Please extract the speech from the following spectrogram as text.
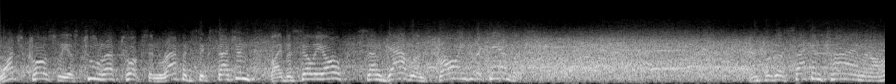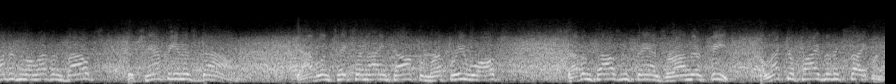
Watch closely as two left hooks in rapid succession by Basilio send Gavilan sprawling to the canvas. And for the second time in 111 bouts, the champion is down. Gavilan takes a nine count from referee Walsh. 7,000 fans are on their feet, electrified with excitement.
